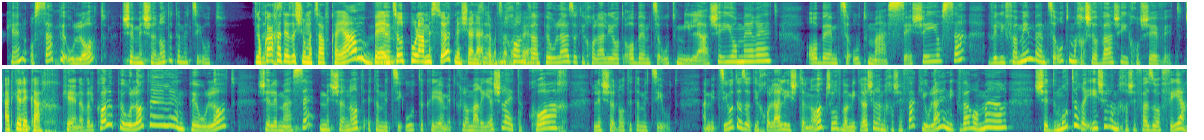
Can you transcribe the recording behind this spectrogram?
כן? עושה פעולות שמשנות את המציאות. לוקחת איזשהו מצב קיים, באמצעות פעולה מסוימת משנה את המצב נכון, הקיים. נכון, והפעולה הזאת יכולה להיות או באמצעות מילה שהיא אומרת, או באמצעות מעשה שהיא עושה, ולפעמים באמצעות מחשבה שהיא חושבת. עד כן? כדי כך. כן, אבל כל הפעולות האלה הן פעולות שלמעשה משנות את המציאות הקיימת. כלומר, יש לה את הכוח לשנות את המציאות. המציאות הזאת יכולה להשתנות, שוב, במקרה של המכשפה, כי אולי אני כבר אומר שדמות הראי של המכשפה זו אפייה.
